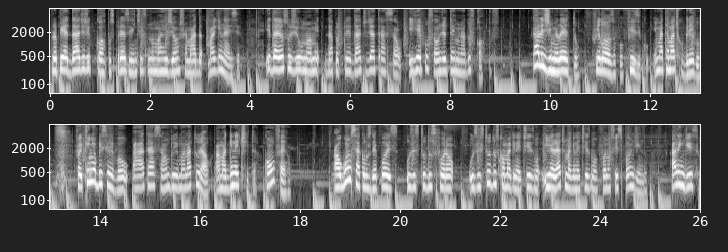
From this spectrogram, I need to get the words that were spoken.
propriedade de corpos presentes numa região chamada magnésia, e daí surgiu o nome da propriedade de atração e repulsão de determinados corpos. Tales de Mileto, filósofo, físico e matemático grego, foi quem observou a atração do imã natural, a magnetita, com o ferro. Alguns séculos depois, os estudos foram os estudos com magnetismo e eletromagnetismo foram se expandindo. Além disso,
